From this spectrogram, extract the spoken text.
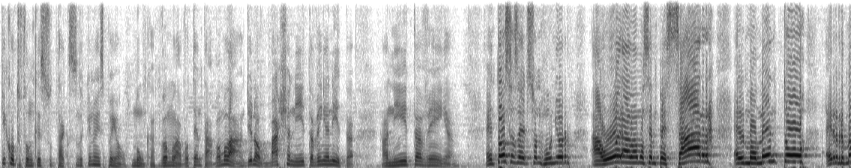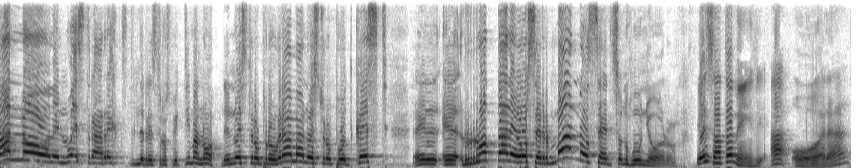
Que, que eu tô falando com esse sotaque? Isso aqui não é espanhol, nunca. Vamos lá, vou tentar, vamos lá. De novo, baixa Anitta, vem Anitta. Anitta, venha. Entonces, Edson Junior, ahora vamos a empezar el momento, hermano, de nuestra retrospectiva, no, de nuestro programa, nuestro podcast, el, Rota de los Hermanos, Edson Junior. Exatamente. Ahora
